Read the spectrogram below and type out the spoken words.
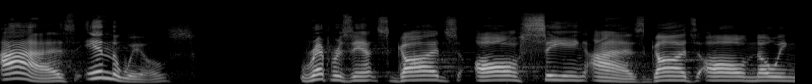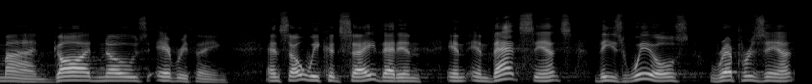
eyes in the wheels represents God's all seeing eyes, God's all knowing mind. God knows everything. And so we could say that in, in, in that sense, these wheels represent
